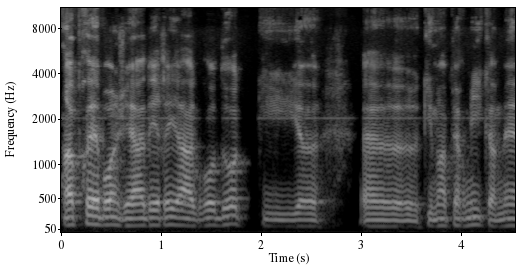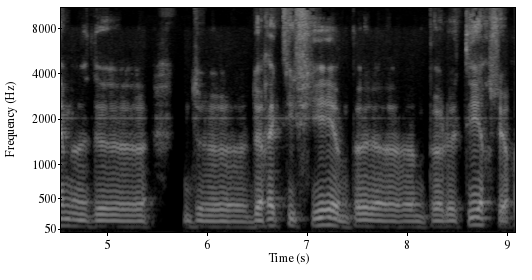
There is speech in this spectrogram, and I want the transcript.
Après, bon, j'ai adhéré à AgroDoc qui, euh, euh, qui m'a permis quand même de, de, de, rectifier un peu, un peu le tir sur,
